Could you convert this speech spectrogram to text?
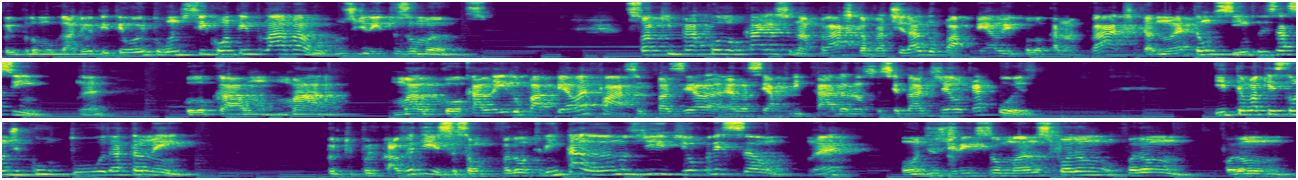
foi promulgada em 88, onde se contemplava os direitos humanos. Só que para colocar isso na prática, para tirar do papel e colocar na prática, não é tão simples assim, né? Colocar uma, uma colocar a lei no papel é fácil, fazer ela, ela ser aplicada na sociedade já é outra coisa. E tem uma questão de cultura também, porque por causa disso, são, foram 30 anos de, de opressão, né? Onde os direitos humanos foram, foram, foram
